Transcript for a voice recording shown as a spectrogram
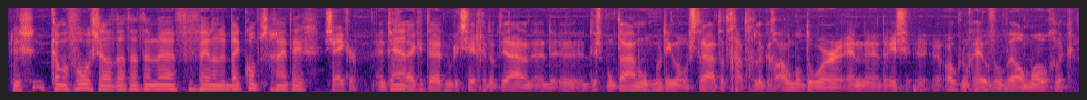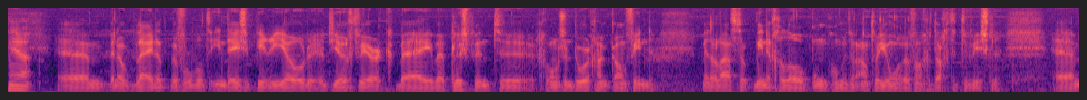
Dus ik kan me voorstellen dat dat een eh, vervelende bijkomstigheid is. Zeker. En tegelijkertijd moet ik zeggen dat ja, de, de spontane ontmoetingen op straat, dat gaat gelukkig allemaal door. En eh, er is eh, ook nog heel veel wel mogelijk. Ja. Ehm, Ik ben ook blij dat bijvoorbeeld in deze periode het jeugdwerk bij, bij Pluspunt gewoon zijn doorgang kan vinden. Ik ben er laatst ook binnengelopen om gewoon met een aantal jongeren van gedachten te wisselen. Ehm,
